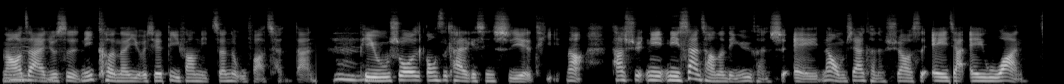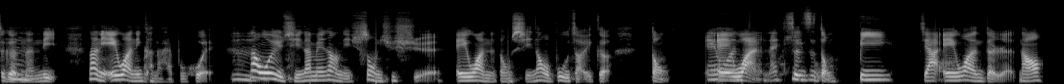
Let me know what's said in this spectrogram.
然后再来就是，你可能有一些地方你真的无法承担，嗯，比如说公司开了一个新事业体，那他需你你擅长的领域可能是 A，那我们现在可能需要的是 A 加 A one 这个能力，嗯、那你 A one 你可能还不会，嗯，那我与其那边让你送你去学 A one 的东西，那我不如找一个懂 A one 甚至懂 B 加 A one 的人，然后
